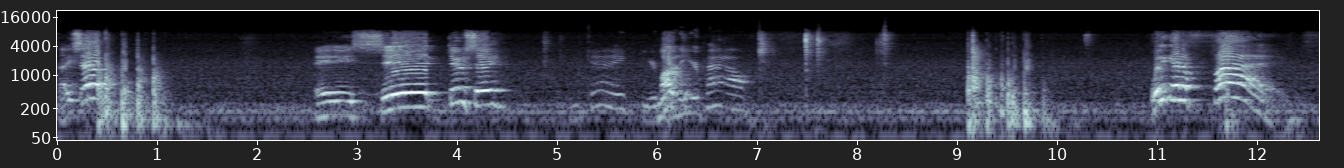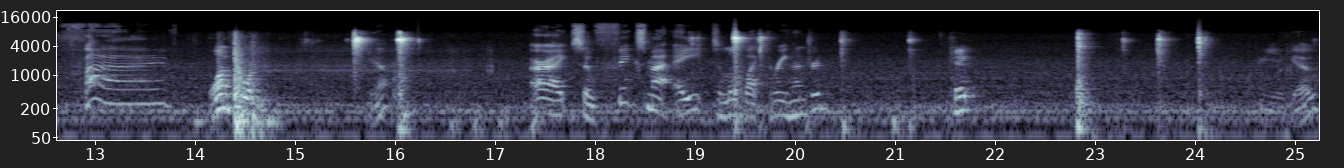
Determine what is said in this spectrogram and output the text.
Dice up. A deucey. Okay, your Mark- buddy, your pal. We got a five. Five. One forty. Yep. All right, so fix my eight to look like 300. Okay. There you go.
